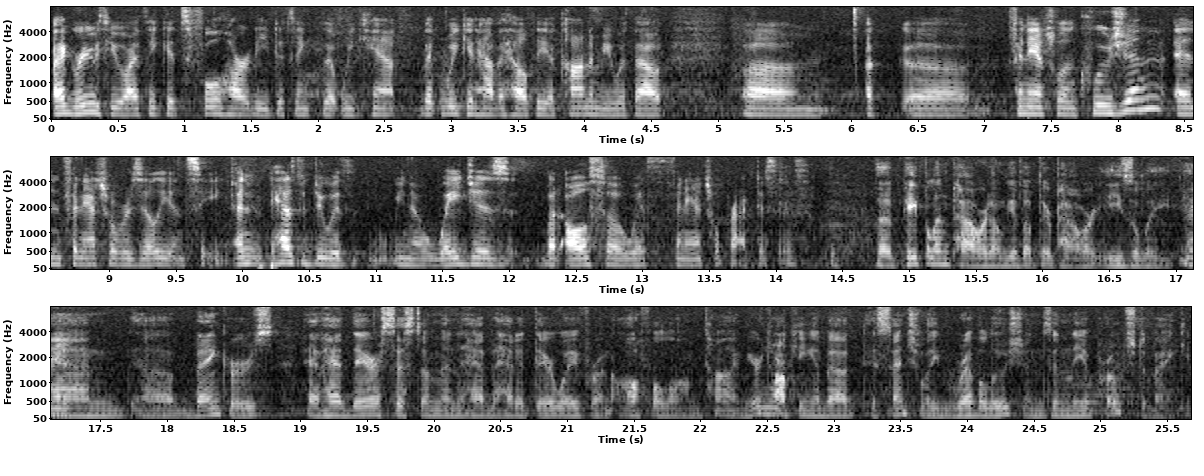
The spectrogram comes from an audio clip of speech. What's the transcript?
I, agree with you. I think it's foolhardy to think that we can't that we can have a healthy economy without um, a, uh, financial inclusion and financial resiliency, and it has to do with you know wages, but also with financial practices. But people in power don't give up their power easily, right. and uh, bankers have had their system and have had it their way for an awful long time. You're yeah. talking about essentially revolutions in the approach to banking.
